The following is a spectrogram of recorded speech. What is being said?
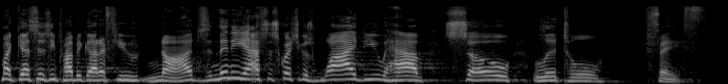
my guess is he probably got a few nods. And then he asks this question He goes, Why do you have so little faith?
